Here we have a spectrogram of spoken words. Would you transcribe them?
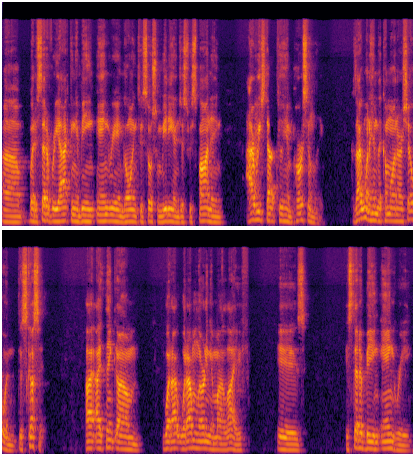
Uh, but instead of reacting and being angry and going to social media and just responding, I reached out to him personally because I wanted him to come on our show and discuss it. I, I think um, what I what I'm learning in my life is instead of being angry,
